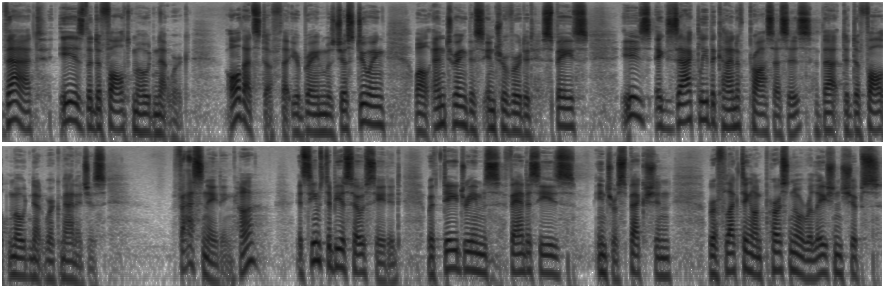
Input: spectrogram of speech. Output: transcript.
That is the default mode network. All that stuff that your brain was just doing while entering this introverted space is exactly the kind of processes that the default mode network manages. Fascinating, huh? It seems to be associated with daydreams, fantasies, introspection, reflecting on personal relationships,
